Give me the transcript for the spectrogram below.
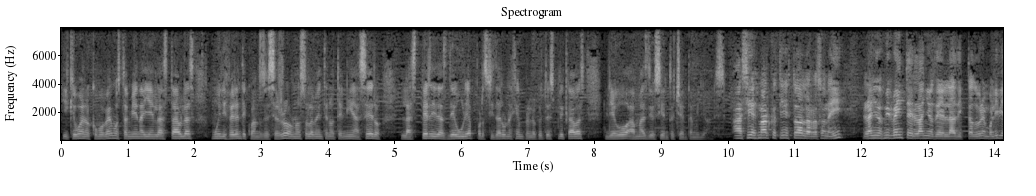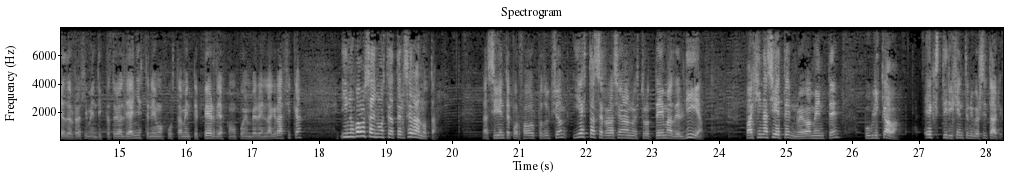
y que bueno, como vemos también ahí en las tablas, muy diferente cuando se cerró. No solamente no tenía cero, las pérdidas de urea, por citar un ejemplo en lo que tú explicabas, llegó a más de 180 millones. Así es, Marco, tienes toda la razón ahí. El año 2020, el año de la dictadura en Bolivia, del régimen dictatorial de Áñez, tenemos justamente pérdidas, como pueden ver en la gráfica. Y nos vamos a nuestra tercera nota. La siguiente, por favor, producción. Y esta se relaciona a nuestro tema del día. Página 7, nuevamente, publicaba, ex dirigente universitario.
